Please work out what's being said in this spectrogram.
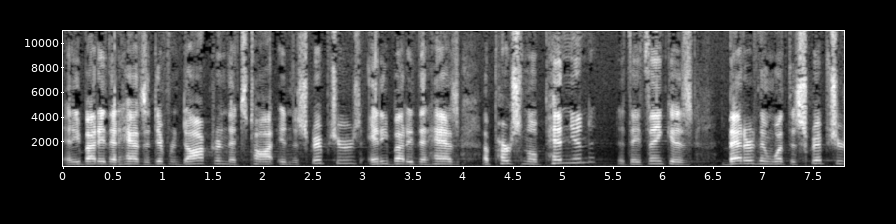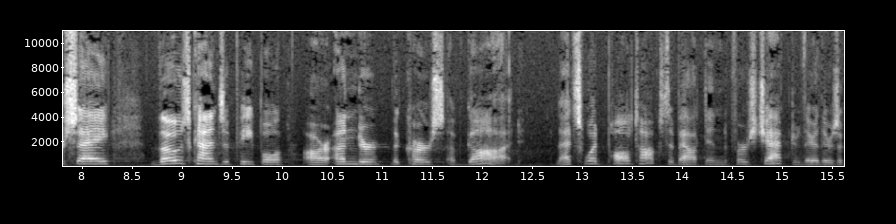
anybody that has a different doctrine that's taught in the Scriptures, anybody that has a personal opinion that they think is better than what the scriptures say, those kinds of people are under the curse of God. That's what Paul talks about in the first chapter there. There's a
